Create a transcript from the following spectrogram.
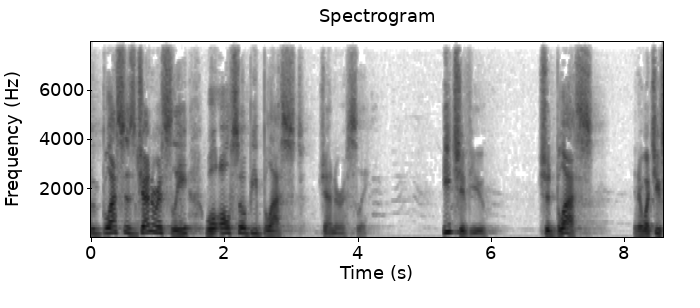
blesses generously will also be blessed generously. Each of you should bless you know, what you've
